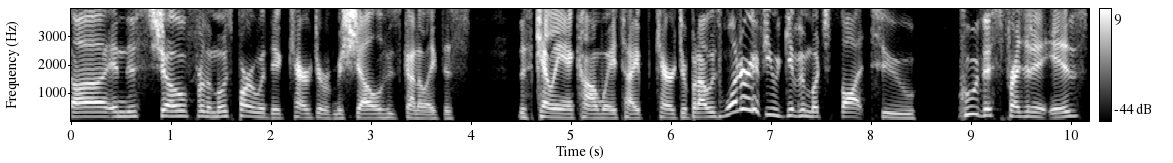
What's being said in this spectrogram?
uh, in this show for the most part with the character of Michelle, who's kind of like this this Kellyanne Conway type character. But I was wondering if you would give him much thought to who this president is,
